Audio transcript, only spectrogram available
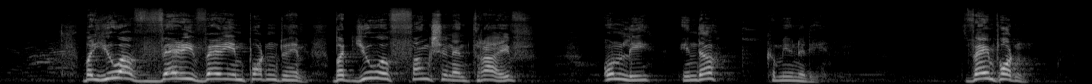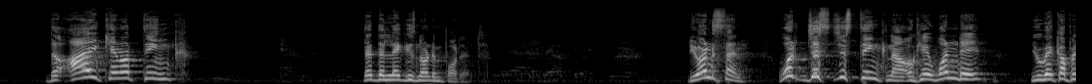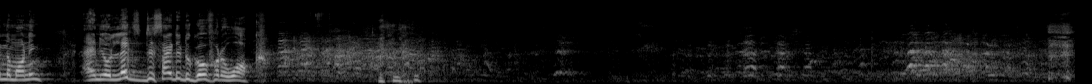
But you are very, very important to him. But you will function and thrive only in the community. It's very important. The eye cannot think that the leg is not important. Do you understand? What just just think now, okay? One day you wake up in the morning and your legs decided to go for a walk.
